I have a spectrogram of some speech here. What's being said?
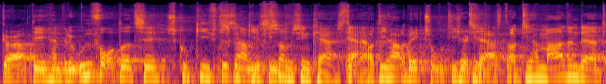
gøre det, han blev udfordret til, skulle gifte sig med gifte sin, sig med sin kæreste, Ja, ja. og de har jo begge to de her de, kærester. Og de har meget den der, at,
